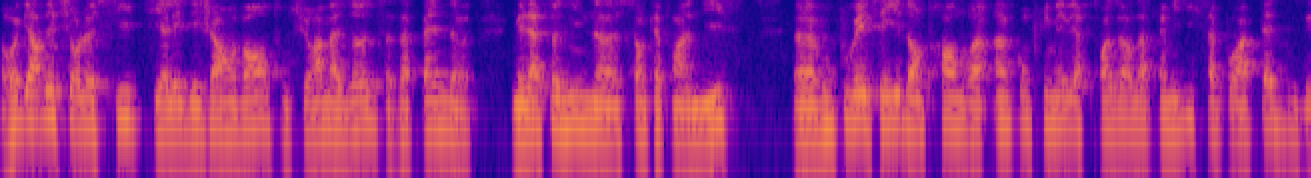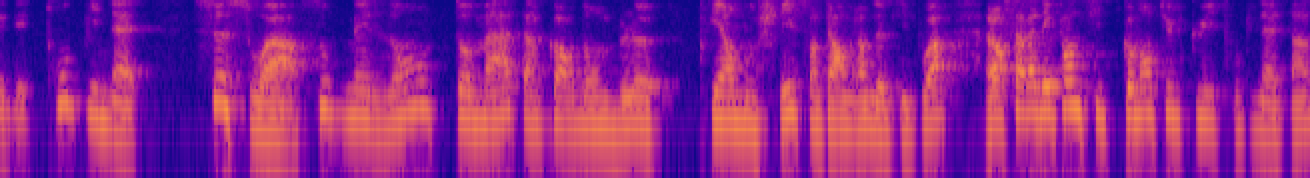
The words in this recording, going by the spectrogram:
Regardez sur le site si elle est déjà en vente ou sur Amazon, ça s'appelle euh, mélatonine 190. Euh, vous pouvez essayer d'en prendre un comprimé vers 3 heures de l'après-midi, ça pourra peut-être vous aider. Troupinette, ce soir, soupe maison, tomate, un cordon bleu pris en boucherie, 140 grammes de petits pois. Alors ça va dépendre si comment tu le cuis, Troupinette. Hein.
